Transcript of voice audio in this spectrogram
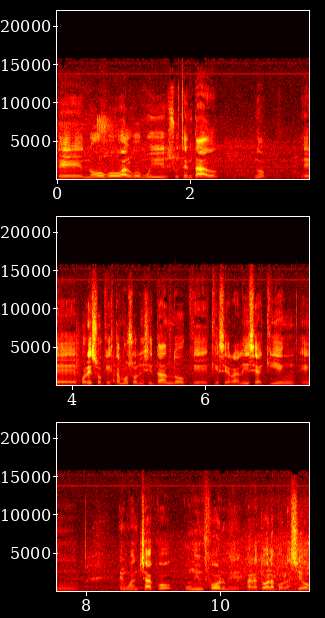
eh, no hubo algo muy sustentado, ¿no? Eh, por eso que estamos solicitando que, se realice aquí en, en Huanchaco un informe para toda la población.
